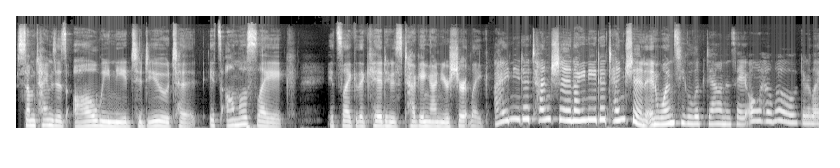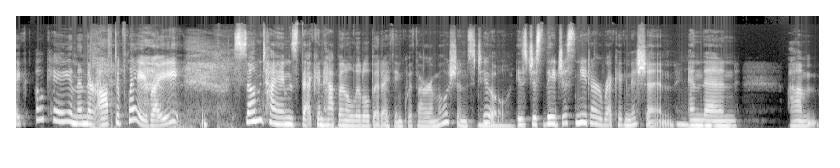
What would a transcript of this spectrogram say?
sometimes is all we need to do. To. It's almost like. It's like the kid who's tugging on your shirt, like, I need attention, I need attention. And once you look down and say, oh, hello, they're like, okay. And then they're off to play, right? Sometimes that can happen a little bit, I think, with our emotions too, is just they just need our recognition. And then, um,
